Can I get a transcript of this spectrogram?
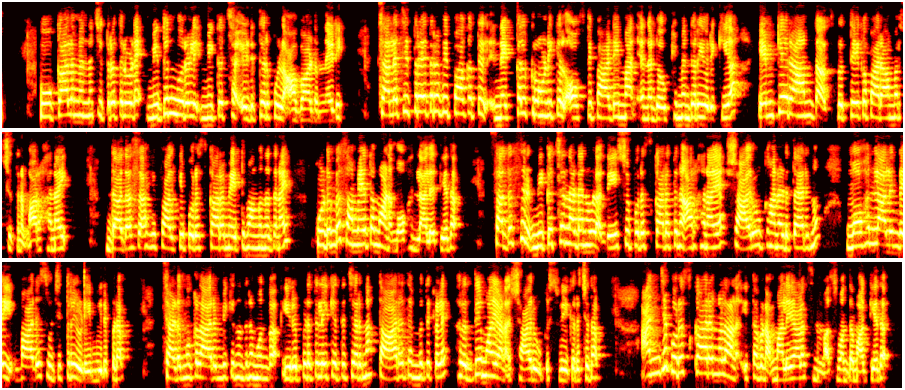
പൂക്കാലം എന്ന ചിത്രത്തിലൂടെ മിഥുൻ മുരളി മികച്ച എഡിറ്റർക്കുള്ള അവാർഡും നേടി. ചലച്ചിത്രേതര വിഭാഗത്തിൽ Nekal chronicle of the paddy man എന്ന ഡോക്യുമെന്ററി ഒരുക്കിയ എം കെ രാംദാസ് പ്രത്യേക പരാമർശത്തിനും അർഹനായി. ദാദാസാഹിബ് ഫാൽക്കെ പുരസ്കാരം ഏറ്റുവാങ്ങുന്നതിനായി കുടുംബസമേതമാണ് മോഹൻലാൽ എത്തിയത്. സദസ്സിൽ മികച്ച നടനുള്ള ദേശീയ പുരസ്കാരത്തിന് അർഹനായ ഷാരൂഖ് ഖാൻ അടുത്തായിരുന്നു മോഹൻലാലിന്റെയും ഭാര്യ സുചിത്രയുടെയും ഇരിപ്പിടം. ചടങ്ങുകൾ ആരംഭിക്കുന്നതിന് മുൻപ് ഇരിപ്പിടത്തിലേക്ക് എത്തിച്ചേർന്ന താരദമ്പതികളെ ഹൃദ്യമായാണ് ഷാരൂഖ് സ്വീകരിച്ചത്. അഞ്ച് പുരസ്കാരങ്ങളാണ് ഇത്തവണ മലയാള സിനിമ സ്വന്തമാക്കിയത്.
